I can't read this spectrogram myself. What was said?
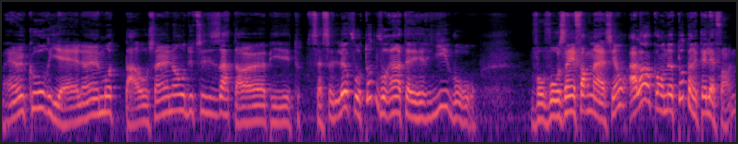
Ben, un courriel, un mot de passe, un nom d'utilisateur, puis tout ça. Là, il faut tout vous renteriez vos, vos, informations, alors qu'on a tout un téléphone,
